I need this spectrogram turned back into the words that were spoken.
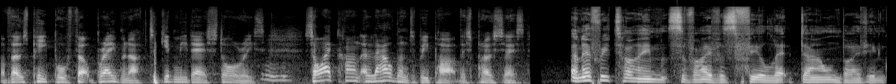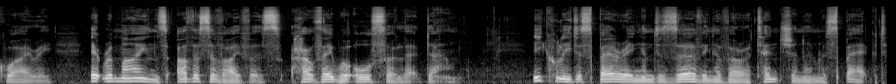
of those people who felt brave enough to give me their stories. Mm-hmm. So I can't allow them to be part of this process. And every time survivors feel let down by the inquiry, it reminds other survivors how they were also let down. Equally despairing and deserving of our attention and respect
